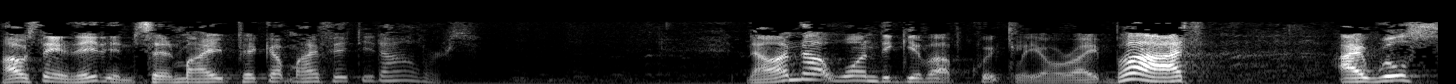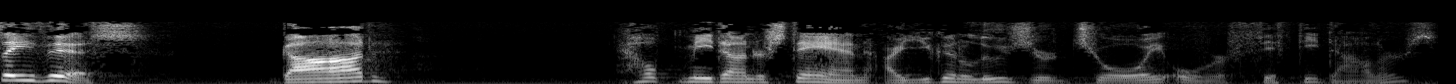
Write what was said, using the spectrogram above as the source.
I was saying they didn't send my pick up my fifty dollars. Now I'm not one to give up quickly, all right, but I will say this: God, help me to understand. Are you going to lose your joy over fifty dollars?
